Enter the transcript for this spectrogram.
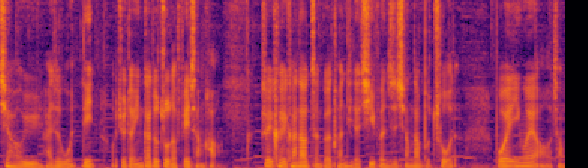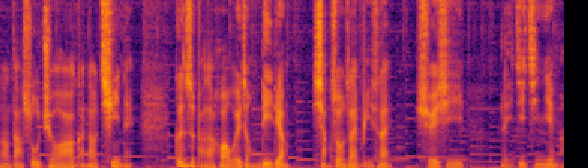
教育还是稳定，我觉得应该都做得非常好，所以可以看到整个团体的气氛是相当不错的，不会因为哦常常打输球啊感到气馁，更是把它化为一种力量，享受在比赛学习累积经验嘛。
